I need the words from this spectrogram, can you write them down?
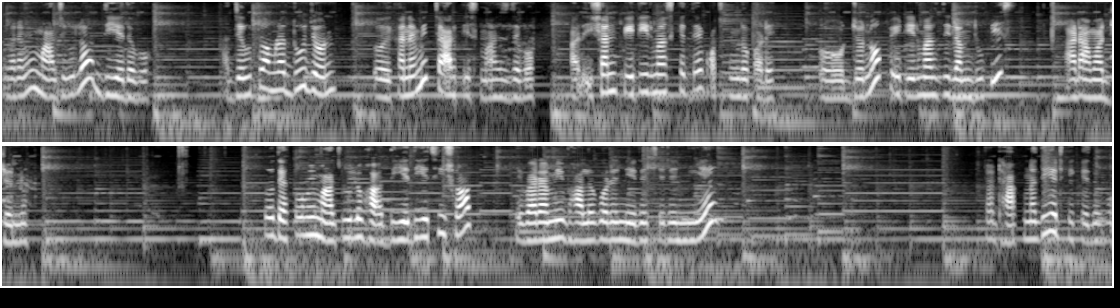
এবার আমি মাছগুলো দিয়ে দেবো। আর যেহেতু আমরা দুজন, তো এখানে আমি চার পিস মাছ দেবো। আর ঈশান পেটির মাছ খেতে পছন্দ করে। তো ওর জন্য পেটির মাছ দিলাম দু পিস আর আমার জন্য। তো দেখো আমি মাছগুলো দিয়ে দিয়েছি সব। এবার আমি ভালো করে নেড়ে চেড়ে নিয়ে ঢাকনা দিয়ে ঢেকে দেবো।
